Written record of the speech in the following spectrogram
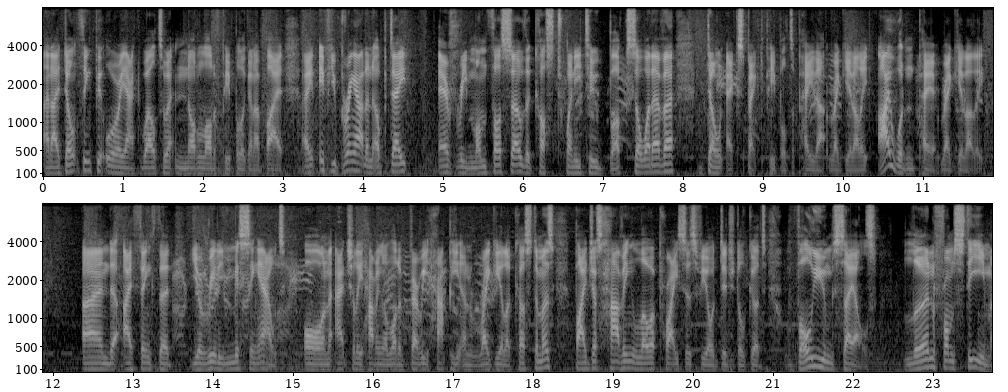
and I don't think people will react well to it, and not a lot of people are going to buy it. I mean, if you bring out an update every month or so that costs 22 bucks or whatever, don't expect people to pay that regularly. I wouldn't pay it regularly. And I think that you're really missing out on actually having a lot of very happy and regular customers by just having lower prices for your digital goods. Volume sales. Learn from Steam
